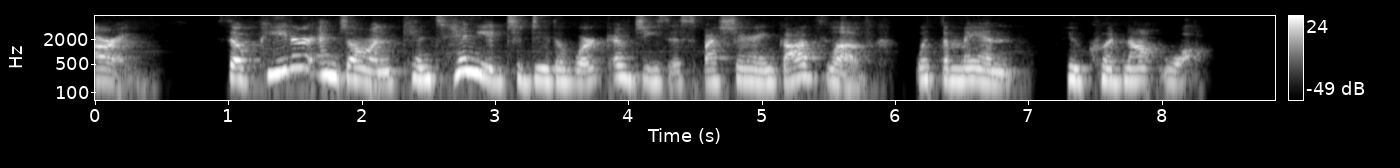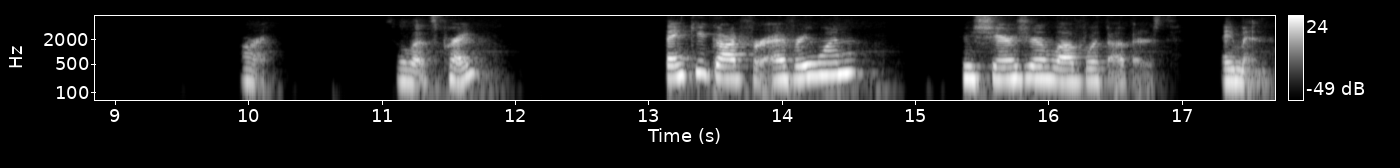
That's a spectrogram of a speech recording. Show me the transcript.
All right. So Peter and John continued to do the work of Jesus by sharing God's love with the man who could not walk. All right. So let's pray. Thank you, God, for everyone who shares your love with others. Amen.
